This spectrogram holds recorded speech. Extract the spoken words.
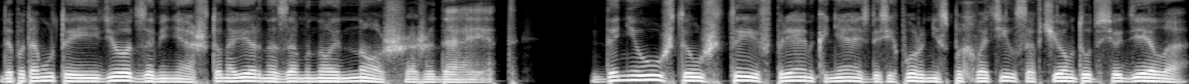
да потому-то и идет за меня, что, наверное, за мной нож ожидает. Да неужто уж ты, впрямь, князь, до сих пор не спохватился, в чем тут все дело?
